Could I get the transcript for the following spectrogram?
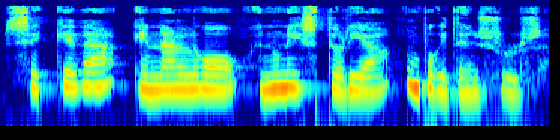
se queda en algo, en una historia un poquito insulsa.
